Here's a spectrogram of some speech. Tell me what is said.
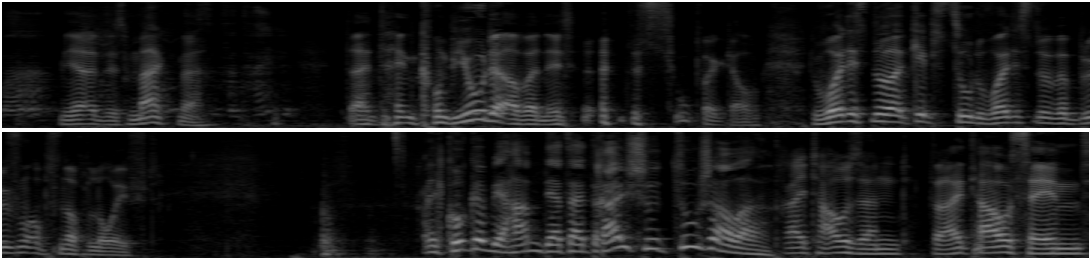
war, ja, das merkt man. Dein, dein Computer aber nicht. Das ist super kaum. Du wolltest nur, gibst zu, du wolltest nur überprüfen, ob es noch läuft. ich gucke, wir haben derzeit drei Schu Zuschauer. 3000. 3000.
